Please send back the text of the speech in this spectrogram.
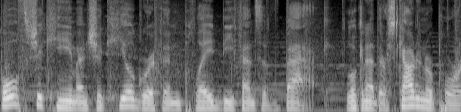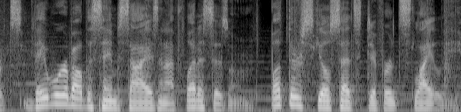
both Shaquem and Shaquill Griffin played defensive back. Looking at their scouting reports, they were about the same size and athleticism, but their skill sets differed slightly.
